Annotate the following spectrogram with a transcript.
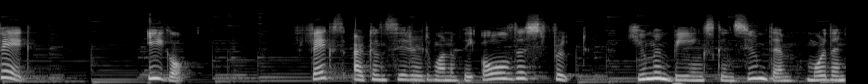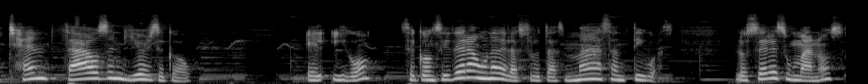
Fig. Higo. Figs are considered one of the oldest fruit. Human beings consumed them more than 10,000 years ago. El higo se considera una de las frutas más antiguas. Los seres humanos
